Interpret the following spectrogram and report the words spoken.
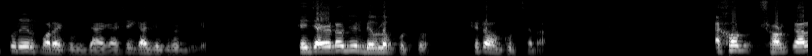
একরের পর একক জায়গায় সেই গাজীপুরের দিকে। সেই জায়গাটাও যদি ডেভেলপ করতো, সেটাও করছে না। এখন সরকার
